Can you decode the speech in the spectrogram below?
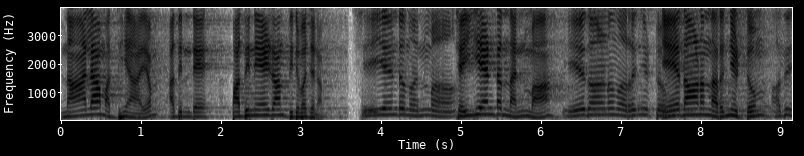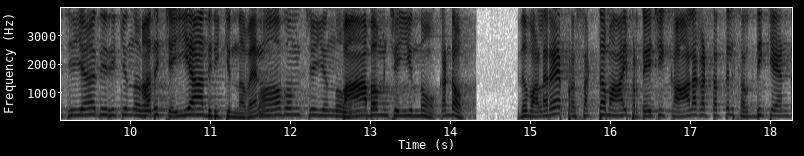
നാലാം അധ്യായം അതിന്റെ പതിനേഴാം തിരുവചനം. ചെയ്യേണ്ട നന്മ ചെയ്യേണ്ട നന്മ ഏതാണെന്ന് അറിഞ്ഞിട്ടും ഏതാണെന്ന് അറിഞ്ഞിട്ടും അത് ചെയ്യാതിരിക്കുന്നവൻ അത് ചെയ്യാതിരിക്കുന്നവൻ പാപം ചെയ്യുന്നു. പാപം ചെയ്യുന്നു. കണ്ടോ? ഇത് വളരെ പ്രസക്തമായി പ്രത്യേകിച്ച് ഈ കാലഘട്ടത്തിൽ ശ്രദ്ധിക്കേണ്ട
